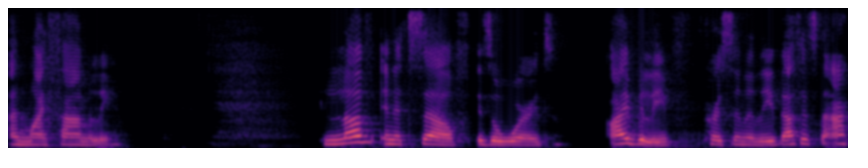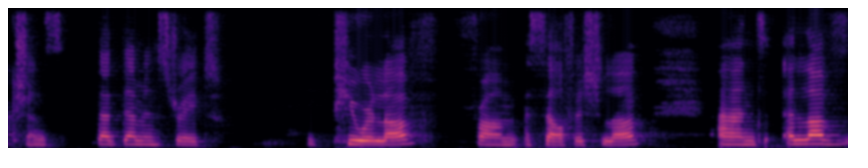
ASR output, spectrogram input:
and my family. Love in itself is a word. I believe, personally, that it's the actions that demonstrate pure love from a selfish love and a love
